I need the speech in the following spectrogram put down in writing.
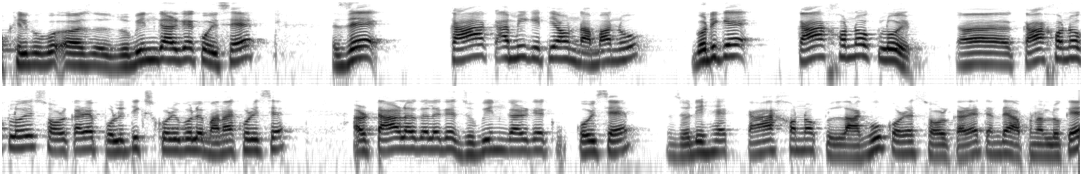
অখিল গগৈ জুবিন গাৰ্গে কৈছে যে কাক আমি কেতিয়াও নামানো। গতিকে কাখনক লৈ কাখনক লৈ চৰকাৰে পলিটিক্স কৰিবলৈ মানা কৰিছে। আৰু তাৰ লগে লগে জুবিন গাৰ্গে কৈছে যদিহে কাখনক লাগু কৰে চৰকাৰে তেন্তে আপোনালোকে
